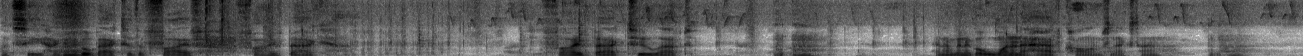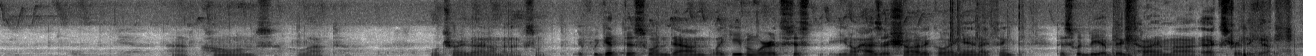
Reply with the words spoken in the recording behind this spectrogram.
let's see, I'm gonna go back to the five, five back, five back, two left, and I'm gonna go one and a half columns next time. Half columns left. We'll try that on the next one. If we get this one down, like even where it's just, you know, has a shot at going in, I think this would be a big time uh, extra to get.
